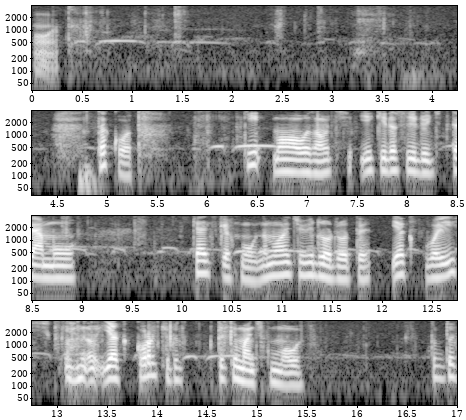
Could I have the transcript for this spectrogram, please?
От. Так от. Ті мовознавці, які досліджують тему кельтських мов намагаються відроджувати як валійську, ну, як коротку, так і менську мови. Тобто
